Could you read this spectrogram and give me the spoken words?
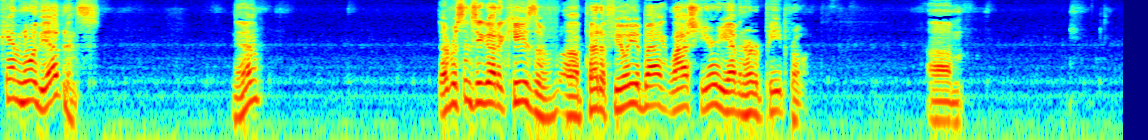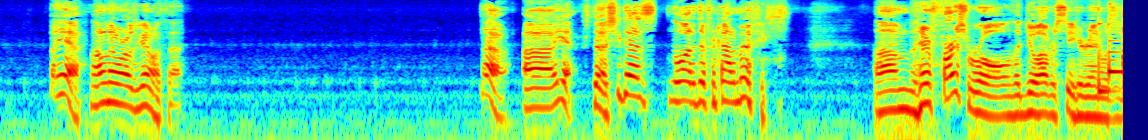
can't ignore the evidence. Yeah. Ever since he got accused of uh, pedophilia back last year, you haven't heard a peep from him. Um, but yeah, I don't know where I was going with that. Oh, uh, yeah, she does a lot of different kind of movies. Um, her first role that you'll ever see her in was in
